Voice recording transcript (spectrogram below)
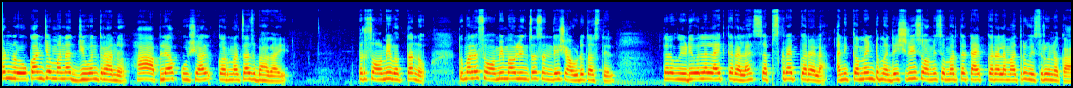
पण लोकांच्या मनात जिवंत राहणं हा आपल्या कुशाल कर्माचाच भाग आहे. तर स्वामी भक्तांनो तुम्हाला स्वामी माऊलींचा संदेश आवडत असेल तर व्हिडिओला लाईक करायला सबस्क्राईब करायला आणि कमेंटमध्ये श्री स्वामी समर्थ टाईप करायला मात्र विसरू नका.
